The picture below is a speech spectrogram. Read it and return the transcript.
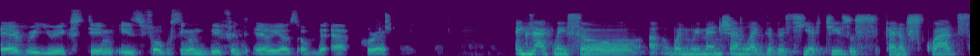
every UX team is focusing on different areas of the app, correct? Exactly. So uh, when we mentioned like the, the CFTs, those kind of squads,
